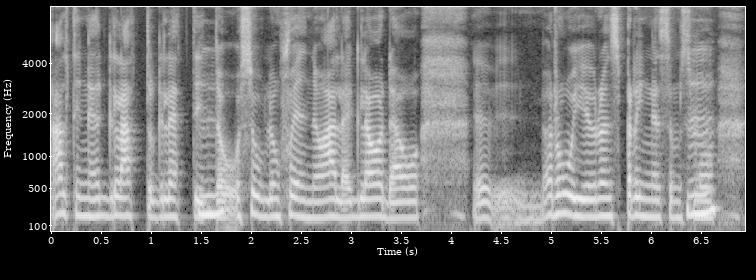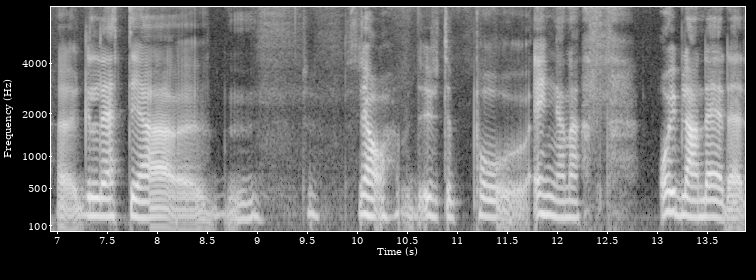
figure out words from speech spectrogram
allting är glatt och glättigt och, och solen skiner och alla är glada och eh, rådjuren springer som små eh, glättiga eh, ja, ute på ängarna. Och ibland är det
